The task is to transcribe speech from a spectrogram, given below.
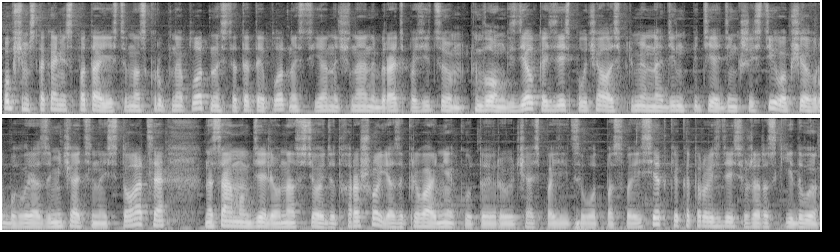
В общем, в стакане спота есть у нас крупная плотность, от этой плотности я начинаю набирать позицию в лонг. Сделка здесь получалась примерно 1 к 5, 1 к 6, вообще, грубо говоря, замечательная ситуация. На самом деле у нас все идет хорошо, я закрываю некоторую часть позиции вот по своей сетке, которую здесь уже раскидываю,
